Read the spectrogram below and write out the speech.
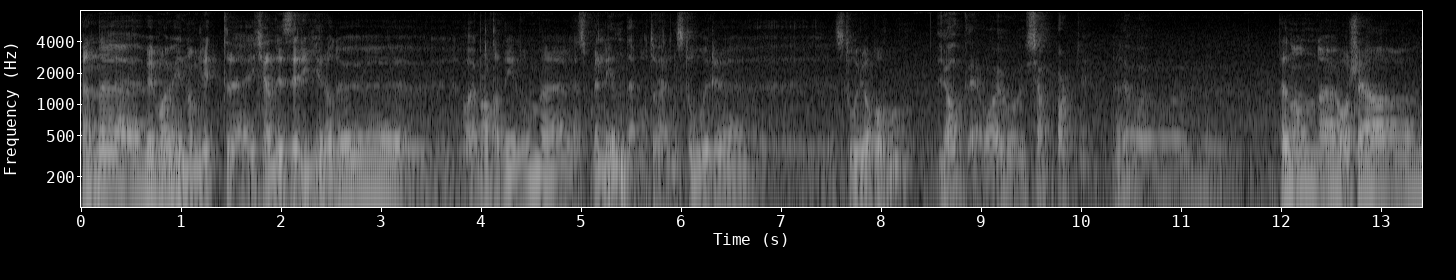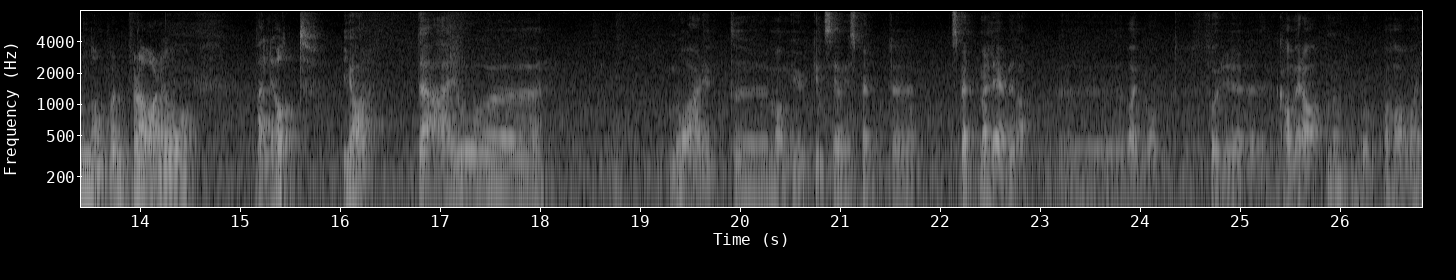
Men uh, vi må jo innom litt uh, kjendiserier, og du var jo annet innom uh, Espen Lind. Det måtte være en stor, eh, stor jobb å få. ja, det var jo kjempeartig. Ja. Det var jo eh, Det er noen eh, år siden nå, for da var den jo veldig hot. Ja, det er jo eh, Nå er det ikke mange ukene siden vi spilte, spilte med Levi. da Eh, Varme opp for eh, kameratene bort på Hamar.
